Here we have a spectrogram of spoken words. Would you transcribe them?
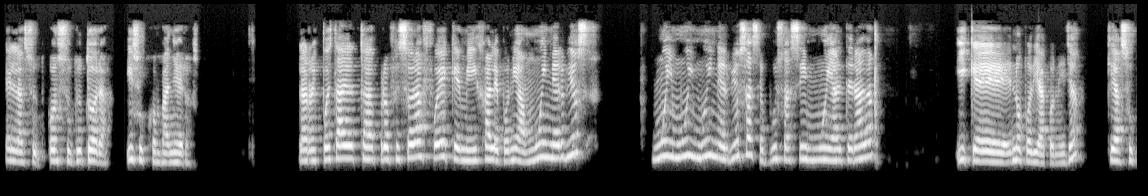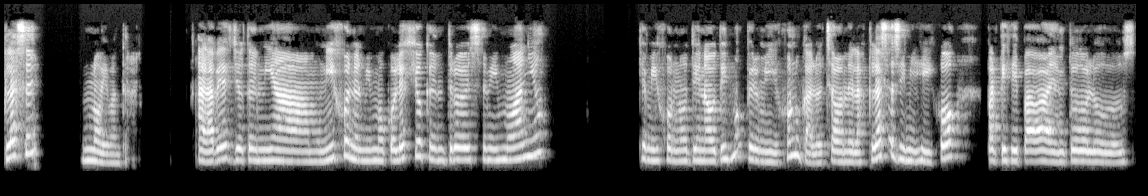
en la, con su tutora y sus compañeros. La respuesta de esta profesora fue que mi hija le ponía muy nerviosa, muy, muy, muy nerviosa, se puso así muy alterada y que no podía con ella, que a su clase no iba a entrar. A la vez yo tenía un hijo en el mismo colegio que entró ese mismo año, que mi hijo no tiene autismo, pero mi hijo nunca lo echaban de las clases y mi hijo participaba en todos los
